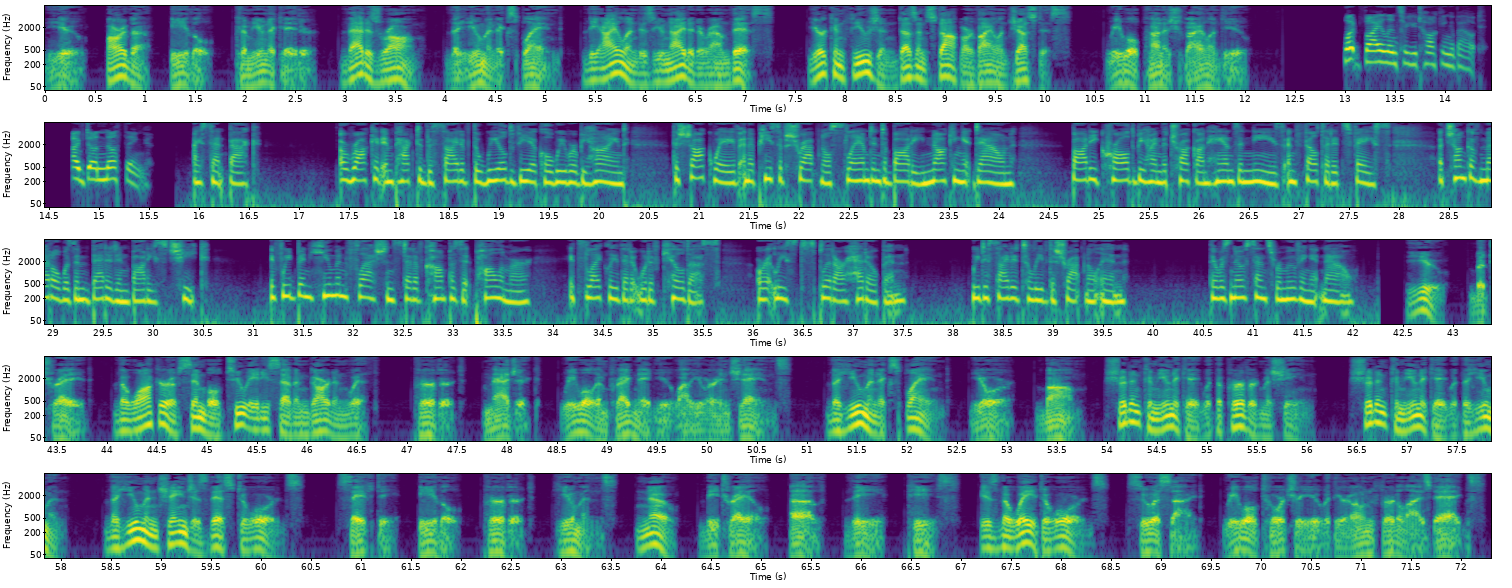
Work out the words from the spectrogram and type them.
You are the evil communicator. That is wrong, the human explained. The island is united around this. Your confusion doesn't stop our violent justice. We will punish violent you. What violence are you talking about? I've done nothing. I sent back. A rocket impacted the side of the wheeled vehicle we were behind. The shockwave and a piece of shrapnel slammed into Body, knocking it down. Body crawled behind the truck on hands and knees and felt at its face. A chunk of metal was embedded in Body's cheek. If we'd been human flesh instead of composite polymer, it's likely that it would have killed us, or at least split our head open. We decided to leave the shrapnel in. There was no sense removing it now. You betrayed the walker of symbol 287 garden with pervert magic. We will impregnate you while you are in chains. The human explained, your bomb shouldn't communicate with the pervert machine, shouldn't communicate with the human. The human changes this towards safety, evil, pervert, humans. No, betrayal of the peace is the way towards suicide. We will torture you with your own fertilized eggs.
